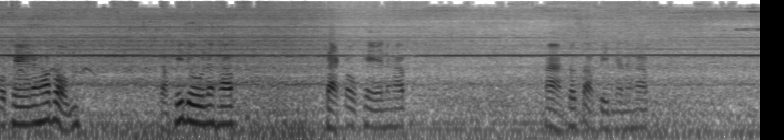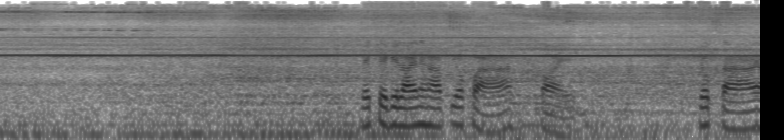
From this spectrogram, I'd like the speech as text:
โอเคนะครับผม จากที่ดูนะครับแทร็กโอเคนะครับ อ่าทดสอบบินกันนะครับเล็กเซบิไลท์นะครับ ยกขวาปล่อย ยกซ้าย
